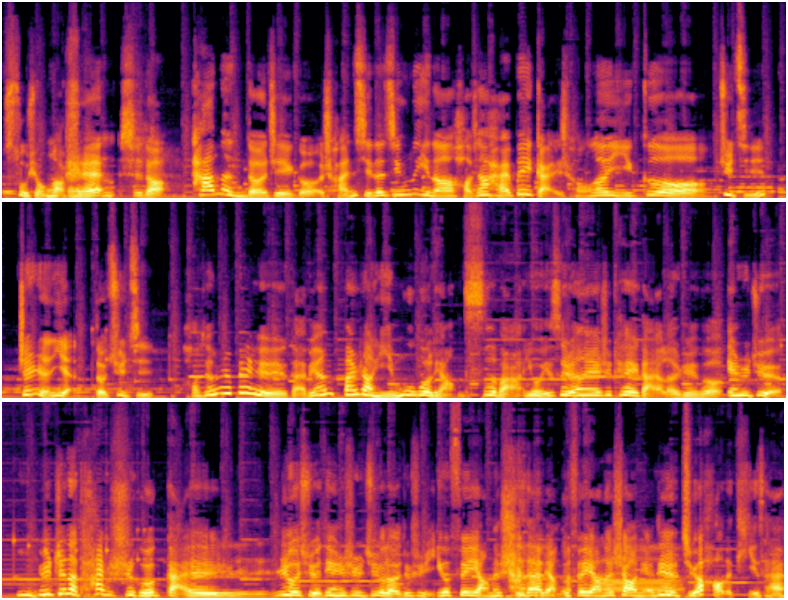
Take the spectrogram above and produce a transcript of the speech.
素雄老师。哎嗯，是的，他们的这个传奇的经历呢，好像还被改成了一个剧集，真人演的剧集。好像是被改编搬上银幕过两次吧。有一次是 NHK 改了这个电视剧，嗯因为真的太适合改热血电视剧了，就是一个飞扬的时代，两个飞扬的少年，这是绝好的题材。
